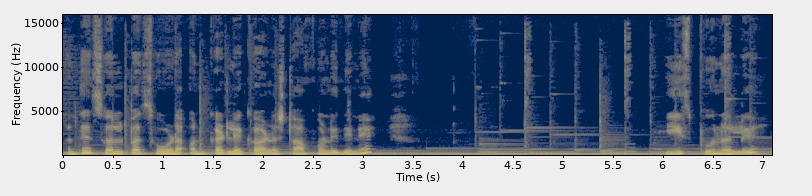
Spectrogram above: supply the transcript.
ಮತ್ತು ಸ್ವಲ್ಪ ಸೋಡಾ, ಒಂದು ಕಡಲೆಕಾಳಷ್ಟು ಹಾಕ್ಕೊಂಡಿದ್ದೀನಿ. ಈ ಸ್ಪೂನಲ್ಲಿ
